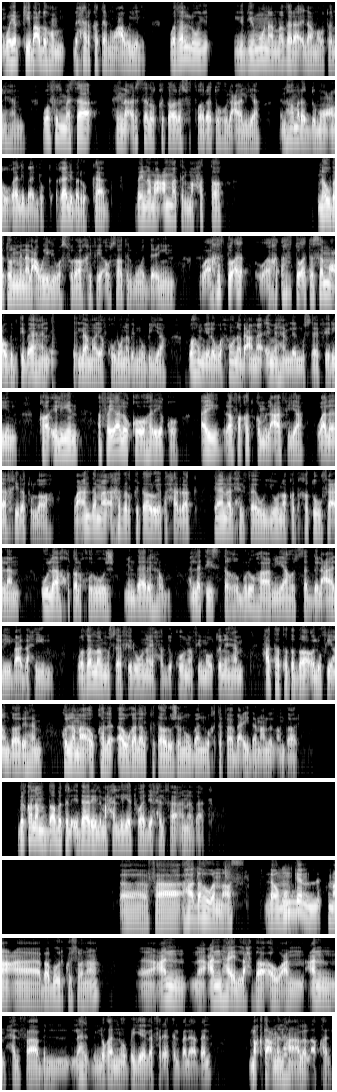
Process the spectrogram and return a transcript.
ويبكي بعضهم بحرقة وعويل وظلوا يديمون النظر إلى موطنهم وفي المساء حين أرسل القطار سفارته العالية انهمرت دموع غالب الرك- غالب الركاب بينما عمت المحطة نوبة من العويل والصراخ في أوساط المودعين وأخذت. وأخذت أتسمع بانتباه إلى ما يقولون بالنوبية وهم يلوحون بعمائمهم للمسافرين قائلين أفيالقو هريقو أي رافقتكم العافية ولا خيرة الله. وعندما أخذ القطار يتحرك كان الحلفاويون قد خطوا فعلا. أولى خطى الخروج من دارهم التي ستغمرها مياه السد العالي بعد حين. وظل المسافرون يحدقون في موطنهم حتى تتضاءل في أنظارهم كلما أوقل أوغل القطار جنوبا واختفى بعيدا عن الأنظار. بقلم الضابط الإداري لمحلية وادي حلفا آنذاك. فهذا هو النص. لو مم. ممكن نسمع آه، بابور كوسونا آه، عن عن هاي اللحظة أو عن عن حلفا بالله- باللغة النوبية لفرقة البلابل. مقطع منها على الأقل.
